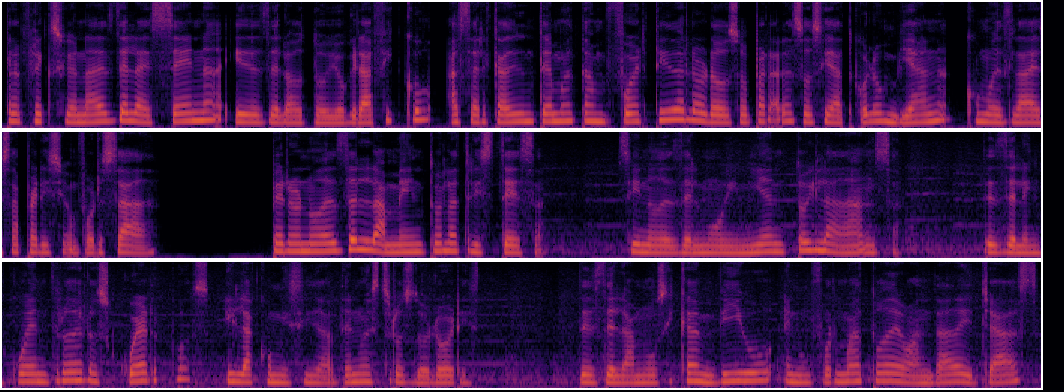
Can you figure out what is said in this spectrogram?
reflexiona desde la escena y desde lo autobiográfico acerca de un tema tan fuerte y doloroso para la sociedad colombiana como es la desaparición forzada, pero no desde el lamento o la tristeza, sino desde el movimiento y la danza, desde el encuentro de los cuerpos y la comicidad de nuestros dolores, desde la música en vivo en un formato de banda de jazz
